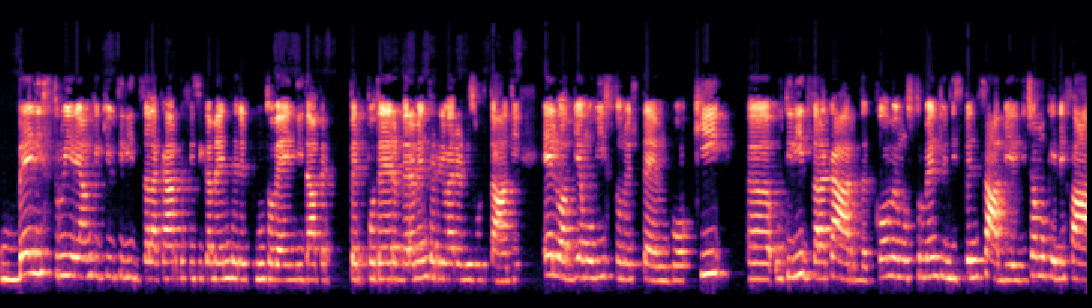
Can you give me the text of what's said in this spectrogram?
ben istruire anche chi utilizza la card fisicamente nel punto vendita per, per poter veramente arrivare ai risultati e lo abbiamo visto nel tempo. Chi eh, utilizza la card come uno strumento indispensabile, diciamo che ne fa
